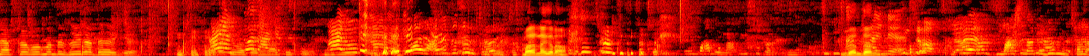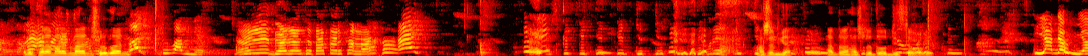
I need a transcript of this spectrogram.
ল্যাপটপের মধ্যে জুইরা দেখে গে না কেন খেলা মারেন মারেন শুরু করেন ধরে আছে তাড়াতাড়ি খেলা। হাসেন কে? আপনার হাসলে তো ডিস্টার্ব হবে। ইয়া ইয়া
